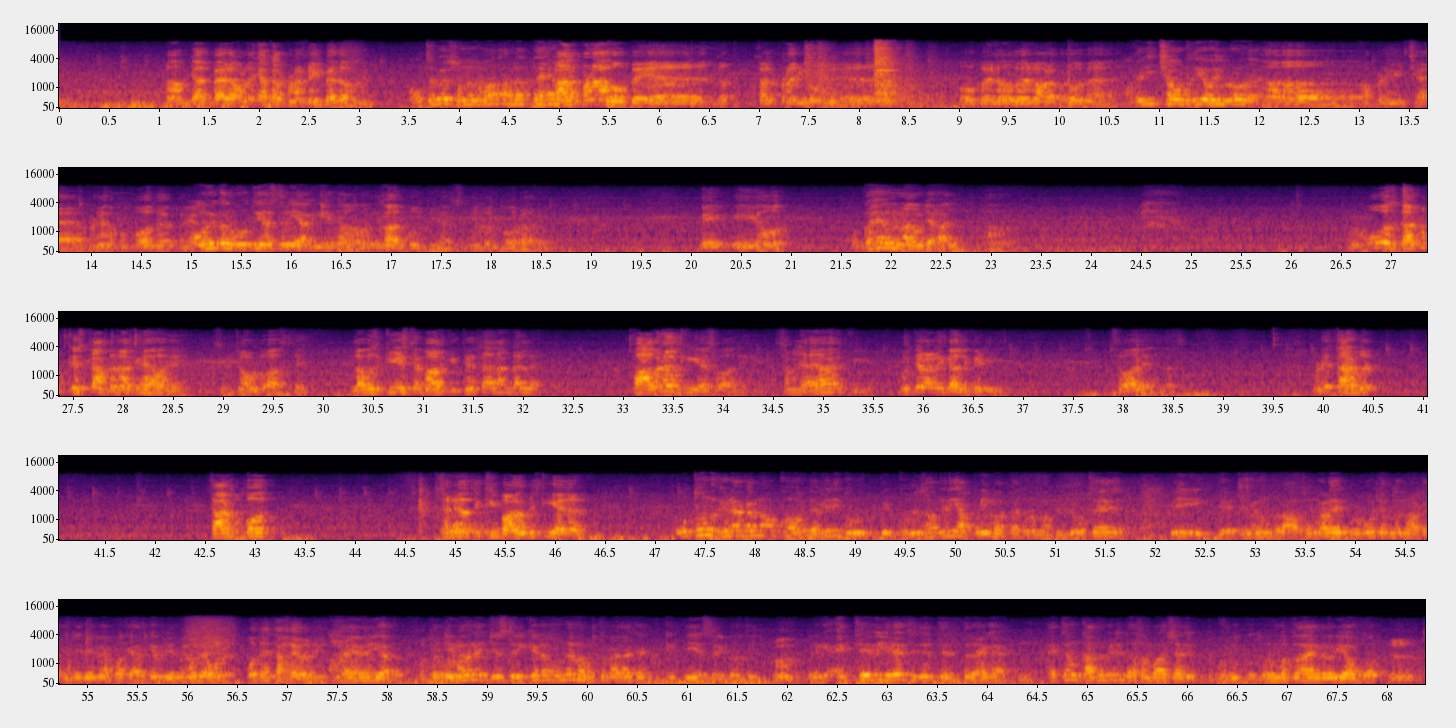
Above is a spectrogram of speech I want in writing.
ਨਾਮ ਜਦ ਪੈਦਾ ਹੋਣਾ ਜਾਂ ਕਲਪਨਾ ਨਹੀਂ ਪੈਦਾ ਹੋਣੀ ਉੱਥੇ ਕੋਈ ਸੁਣ ਸਮਾਨ ਅਨੰਤ ਹੈ ਕਲਪਨਾ ਹੋਵੇ ਕਲਪਨਾ ਹੀ ਹੋਵੇ ਹੋਵੇ ਨਾਮ ਨਾਲ ਵਿਰੋਧ ਹੈ ਜਿਹੜੀ ਇੱਛਾ ਉੱਠਦੀ ਉਹੀ ਵਿਰੋਧ ਹੈ ਹਾਂ ਆਪਣੀ ਇੱਛਾ ਹੈ ਆਪਣੇ ਹੁਕਮ ਪਾਉਂਦੇ ਉਹੀ ਕਲਬੂਤ ਦੀ ਹਸਤਨੀ ਆ ਗਈ ਹੈ ਕਲਪਨਾ ਦੀ ਹਸਤੀ ਬਲਬੋਰ ਰਹੇ ਇਹ ਇਹ ਹਾਂ ਉਹ ਗਏ ਉਹਨੂੰ ਨਾਮ ਜਹਾਜ਼ ਹਾਂ ਉਸ ਗੱਲ ਨੂੰ ਕਿਸ ਢੰਗ ਨਾਲ ਕਿਹਾ ਹੋਇਆ ਸਮਝਾਉਣ ਵਾਸਤੇ। ਲਫ਼ਜ਼ ਕੀ ਇਸਤੇਮਾਲ ਕੀਤੇ ਤਾਂ ਅਲੱਗ ਗੱਲ ਹੈ। ਭਾਵਨਾ ਕੀ ਹੈ? ਸਵਾਲ ਹੈ। ਸਮਝਾਇਆ ਹੋਇਆ ਕੀ ਹੈ? ਬੁੱਝਣ ਵਾਲੀ ਗੱਲ ਕਿਹੜੀ ਹੈ? ਸਵਾਲ ਹੈ, ਦੱਸ। ਹੁਣ ਇਹ ਧਰਮ ਧਰਮ ਬਹੁਤ ਖੰਡਿਓ ਤਿੱਖੀ ਬਾਲੋਂ ਦੀ ਕੀ ਹੈ ਗੱਲ ਉਤੋਂ ਨਖੇੜਾ ਕਰਨਾ ਔਖਾ ਹੋ ਜਾਂਦਾ ਵੀ ਜਿਹੜੀ ਗੁਰੂ ਗੁਰੂ ਸਾਹਿਬ ਜਿਹੜੀ ਆਪਣੀ ਮਾਤਾ ਗੁਰੂ ਗੁਰਮਤਿ ਜੀ ਉੱਥੇ ਵੀ ਜਿਵੇਂ ਹੁਣ ਗੁਲਾਬ ਸਿੰਘ ਵਾਲੇ ਪ੍ਰਭੂ ਚੰਦਰ ਨਾਟਕ 'ਚ ਜਿਵੇਂ ਆਪਾਂ ਕਹਿ ਵੀ ਜਿਵੇਂ ਉਹਦੇ ਉਹਦੇ ਤਾਂ ਹੈ ਉਹ ਨਹੀਂ। ਹੈ ਨਹੀਂ ਗੱਲ। ਉਹ ਜਿਵੇਂ ਉਹਨੇ ਜਿਸ ਤਰੀਕੇ ਨਾਲ ਉਹਨੇ ਨਫ਼ਰਤ ਪੈਦਾ ਕ- ਕੀਤੀ ਇਸ ਤਰੀ ਪ੍ਰਤੀ। ਯਾਨੀ ਕਿ ਇੱਥੇ ਵੀ ਜਿਹੜੇ ਚਰਿੱਤਰ ਹੈਗਾ ਇੱਥੇ ਹੁਣ ਗੱਲ ਵਿੱਚ ਦਸਮ ਬਾਦਸ਼ਾਹ ਦੇ ਗੁਰੂ ਗੁਰਮਤ ਦਾ ਐਂਗਲ ਵੀ ਆਊਗਾ।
